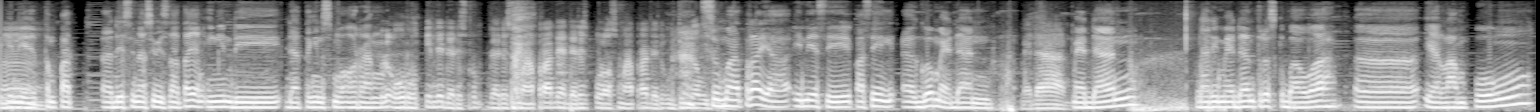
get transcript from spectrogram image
Hmm. ini ya, tempat eh, destinasi wisata yang ingin didatengin semua orang. Lu urutin deh dari dari Sumatera deh, dari Pulau Sumatera dari ujung ke ujung. Sumatera ya ini sih pasti eh, gue Medan. Medan. Medan dari Medan terus ke bawah eh, ya Lampung,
